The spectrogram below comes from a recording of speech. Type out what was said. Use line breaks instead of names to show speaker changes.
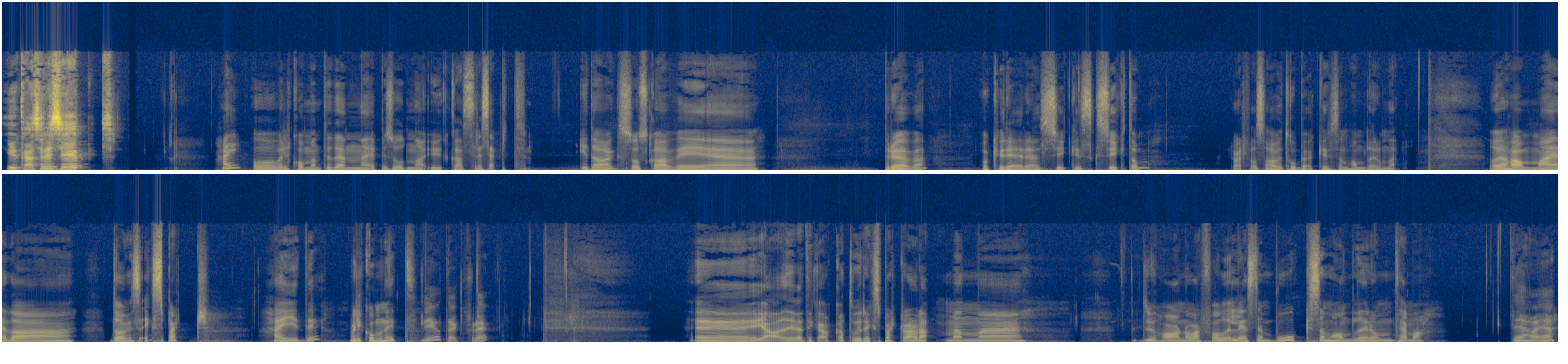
Ukas resept.
Hei, og velkommen til denne episoden av Ukas resept. I dag så skal vi eh, prøve å kurere psykisk sykdom. I hvert fall så har vi to bøker som handler om det. Og jeg har med meg da dagens ekspert, Heidi. Velkommen hit.
Jo, takk for det.
Eh, ja, jeg vet ikke akkurat hvor ekspert du er, da. Men eh, du har nå i hvert fall lest en bok som handler om temaet.
Det har jeg.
